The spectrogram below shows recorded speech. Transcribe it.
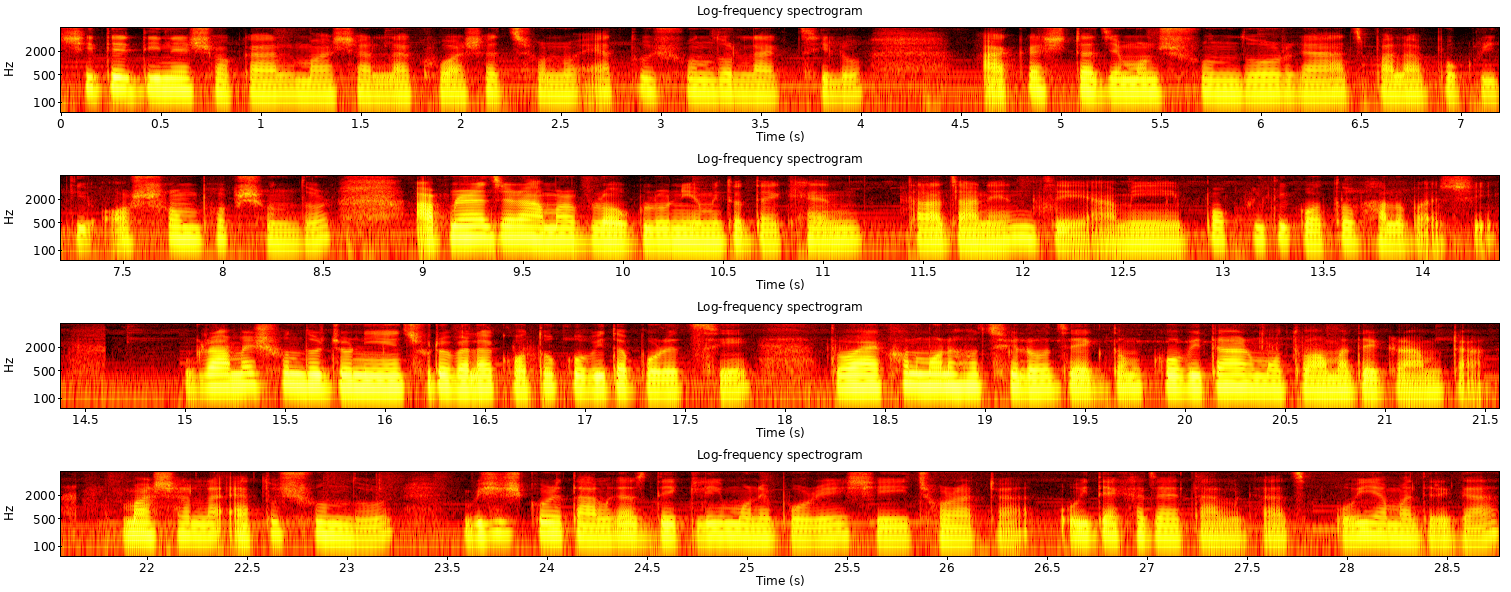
শীতের দিনের সকাল মাশাল্লাহ কুয়াশাচ্ছন্ন এত সুন্দর লাগছিল। আকাশটা যেমন সুন্দর, গাছপালা, প্রকৃতি অসম্ভব সুন্দর। আপনারা যারা আমার ব্লগগুলো নিয়মিত দেখেন, তারা জানেন যে আমি প্রকৃতি কত ভালোবাসি। গ্রামের সৌন্দর্য নিয়ে ছোটোবেলায় কত কবিতা পড়েছি। তো এখন মনে হচ্ছিল যে একদম কবিতার মতো আমাদের গ্রামটা। মাশাল্লাহ এত সুন্দর। বিশেষ করে তাল গাছ দেখলেই মনে পড়ে সেই ছড়াটা। ওই দেখা যায় তাল গাছ, ওই আমাদের গা।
